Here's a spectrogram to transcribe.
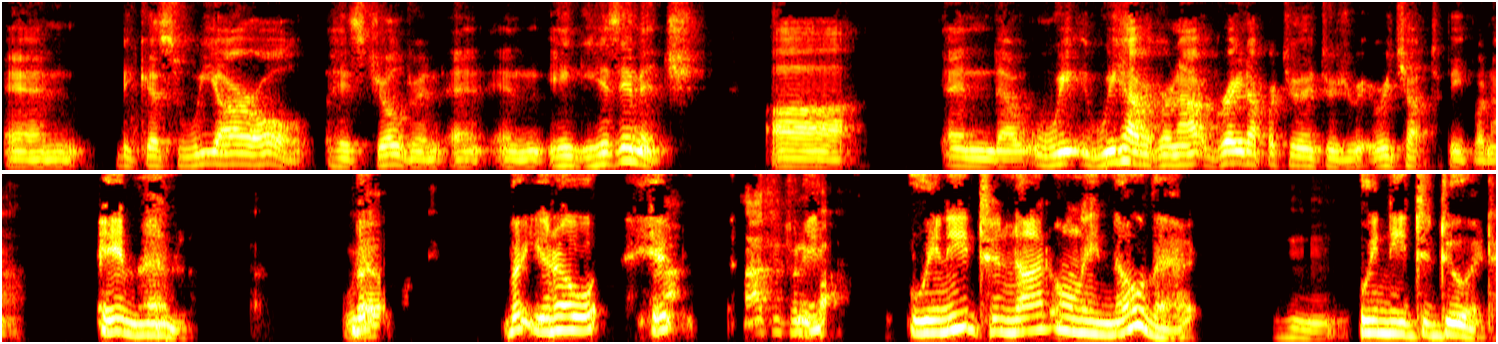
and because we are all His children and in His image, uh, and uh, we we have a great opportunity to reach out to people now. Amen. but, but you know, it, Matthew twenty-five. We need to not only know that, mm-hmm. we need to do it.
